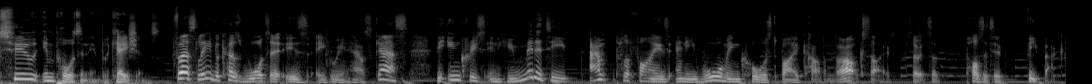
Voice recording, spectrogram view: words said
two important implications. Firstly, because water is a greenhouse gas, the increase in humidity amplifies any warming caused by carbon dioxide, so it's a positive feedback.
